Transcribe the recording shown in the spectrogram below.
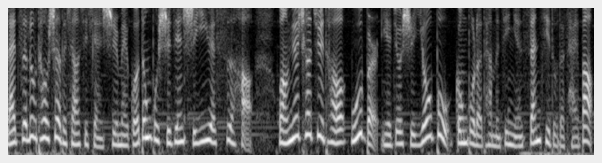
来自路透社的消息显示，美国东部时间十一月四号，网约车巨头 Uber，也就是优步，公布了他们今年三季度的财报。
